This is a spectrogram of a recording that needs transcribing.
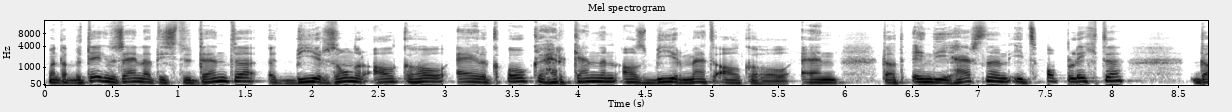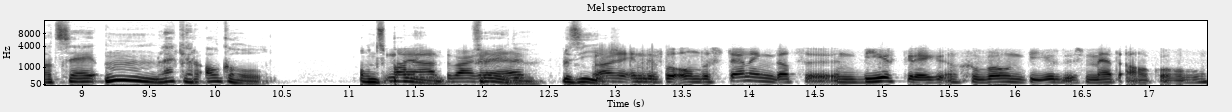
Maar dat betekent zijn dat die studenten het bier zonder alcohol eigenlijk ook herkenden als bier met alcohol. En dat in die hersenen iets oplichtte dat zei, mmm, lekker alcohol. Ontspanning, nou ja, waren, vrede, hè, plezier. Ze waren in de veronderstelling dat ze een bier kregen, een gewoon bier, dus met alcohol.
